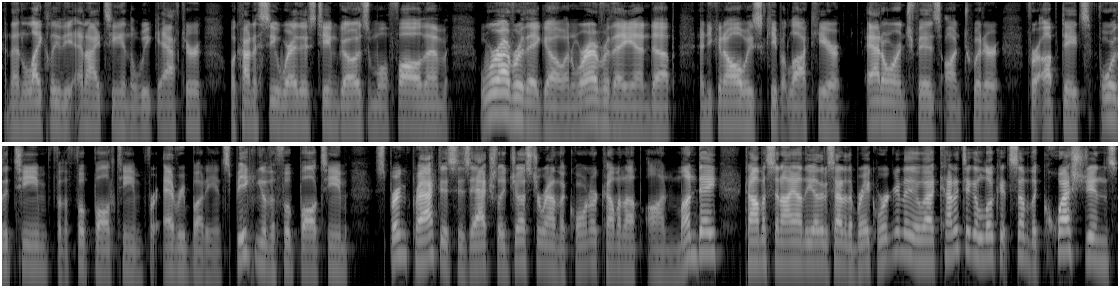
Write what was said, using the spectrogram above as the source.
and then likely the NIT in the week after. We'll kind of see where this team goes, and we'll follow them wherever they go and wherever they end up. And you can always keep it locked here at Orange Fizz on Twitter for updates for the team, for the football team, for everybody. And speaking of the football team, spring practice is actually just around the corner, coming up on Monday. Thomas and I, on the other side of the break, we're going to uh, kind of take a look at some of the questions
